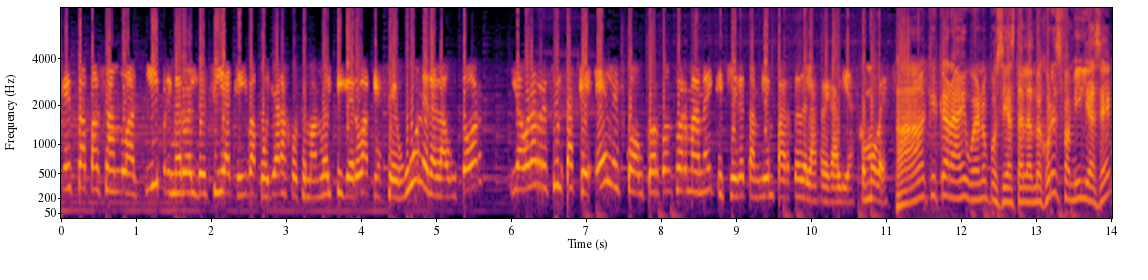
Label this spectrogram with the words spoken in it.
¿Qué está pasando aquí? Primero él decía que iba a apoyar a José Manuel Figueroa, que según era el autor, y ahora resulta que él es coautor con su hermana y que quiere también parte de las regalías. ¿Cómo ves? Ah, qué caray. Bueno, pues sí, hasta en las mejores familias, ¿eh?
